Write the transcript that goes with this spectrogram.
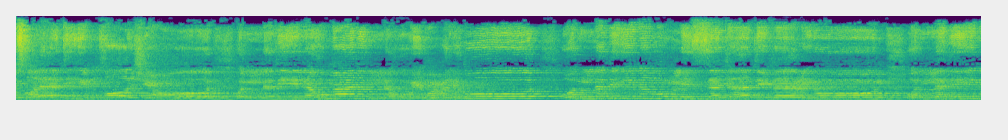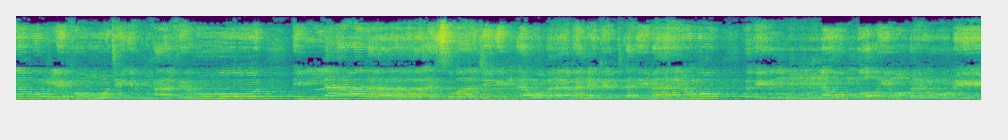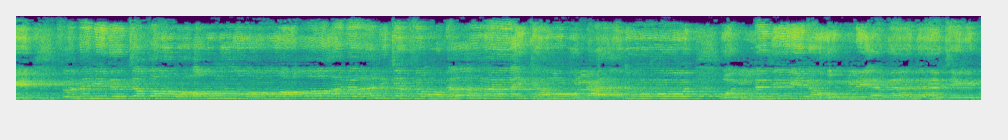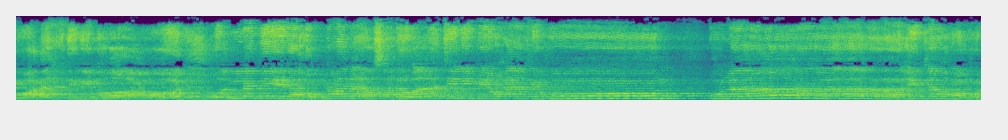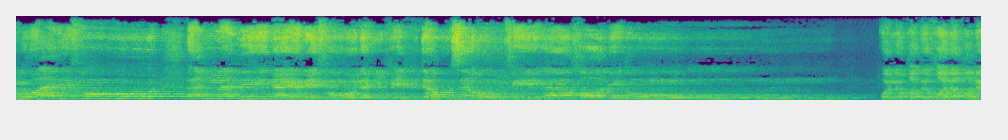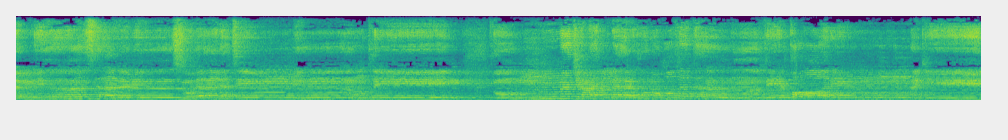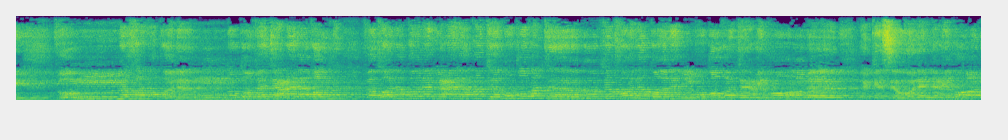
so like من سلالة من طين. ثم جعلناه نطفة في طار مكين. ثم خلقنا النطفة علقة فخلقنا العلقة مطغة فخلقنا المطغة عظاما فكسونا العظام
